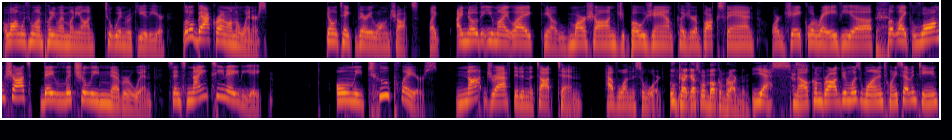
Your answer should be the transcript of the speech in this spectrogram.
along with who I'm putting my money on to win Rookie of the Year. Little background on the winners. Don't take very long shots. Like I know that you might like, you know, MarJon Beauchamp because you're a Bucks fan, or Jake LaRavia, but like long shots, they literally never win. Since 1988, only two players not drafted in the top 10 have won this award. Ooh, can I guess what? Malcolm Brogdon. Yes, yes, Malcolm Brogdon was one in 2017,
